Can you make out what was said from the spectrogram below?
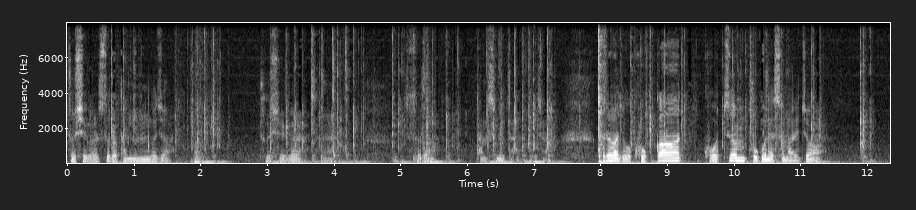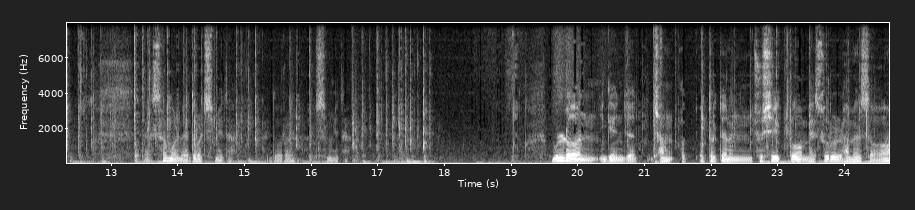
주식을 쓸어 담는 거죠. 주식을 쓸어 담습니다. 자, 그래가지고 고가 고점 부근에서 말이죠. 네, 선물 매도를 칩니다. 매도를 칩니다. 물론 이게 이제 장 어, 어떨 때는 주식도 매수를 하면서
